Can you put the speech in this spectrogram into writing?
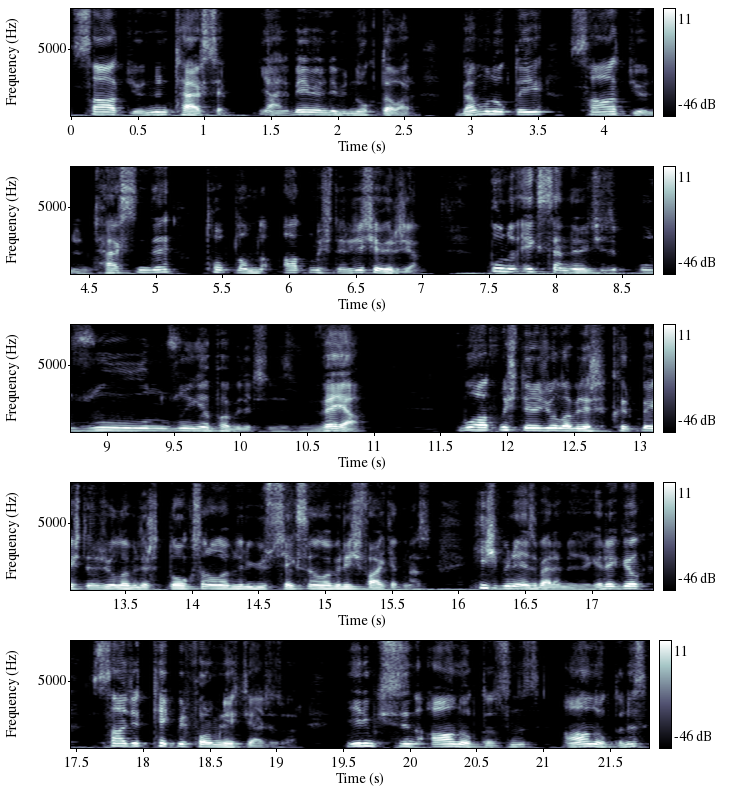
saat yönünün tersi. Yani benim elimde bir nokta var. Ben bu noktayı saat yönünün tersinde toplamda 60 derece çevireceğim. Bunu eksenlere çizip uzun uzun yapabilirsiniz. Veya bu 60 derece olabilir, 45 derece olabilir, 90 olabilir, 180 olabilir hiç fark etmez. Hiçbirini ezberlemenize gerek yok. Sadece tek bir formüle ihtiyacınız var. Diyelim ki sizin A noktasınız, A noktanız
